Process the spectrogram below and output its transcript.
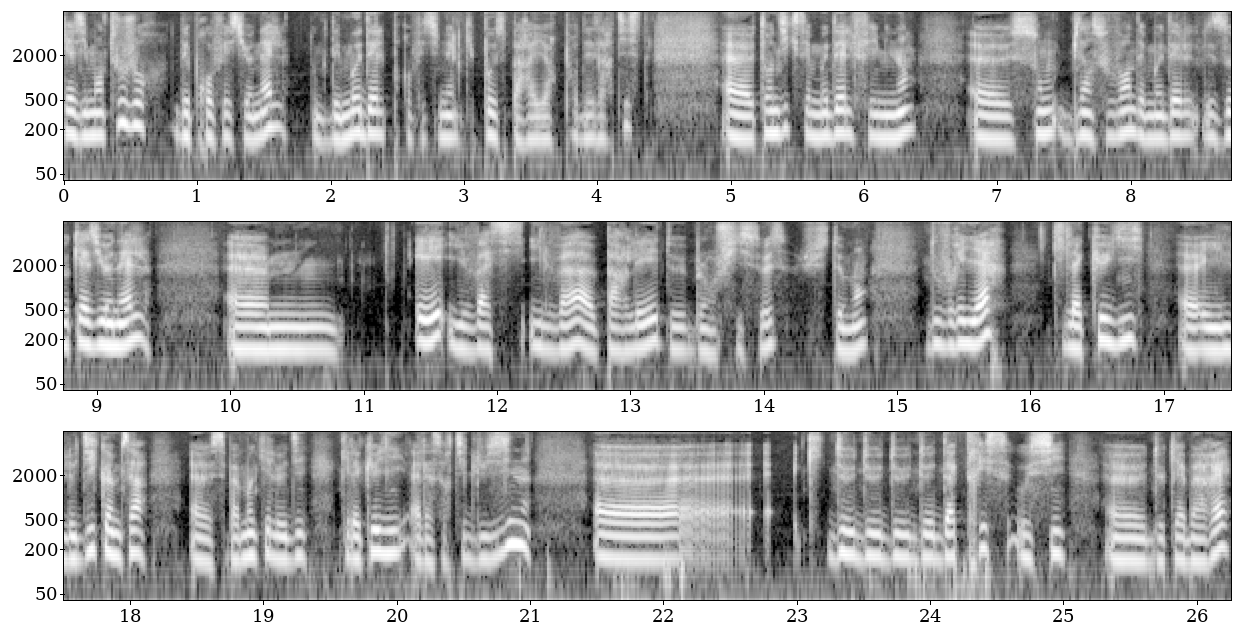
quasiment toujours des professionnels, donc des modèles professionnels qui posent par ailleurs pour des artistes, euh, tandis que ces modèles féminins euh, sont bien souvent des modèles occasionnels. Euh, et il va, il va parler de blanchisseuses, justement, d'ouvrières qu'il a cueilli, et il le dit comme ça, c'est pas moi qui le dis, qu'il a cueilli à la sortie de l'usine, d'actrices de, de, aussi euh, de cabaret,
